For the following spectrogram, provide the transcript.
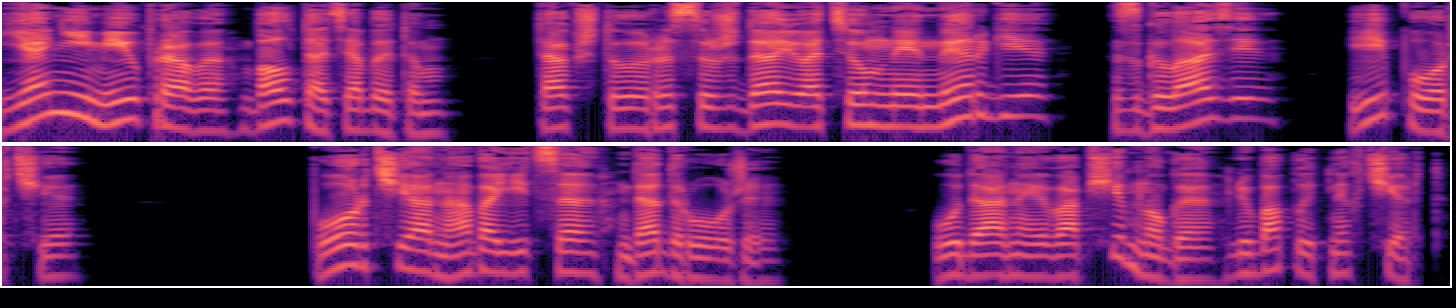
я не имею права болтать об этом, так что рассуждаю о темной энергии, сглазе и порче. Порчи она боится до дрожи. У Даны вообще много любопытных черт.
